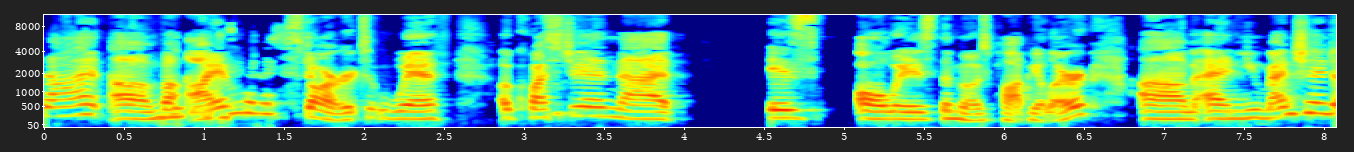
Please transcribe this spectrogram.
that. Um, but I am going to start with a question that is always the most popular. Um, and you mentioned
